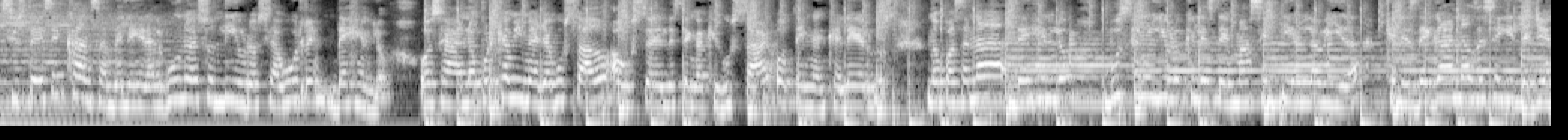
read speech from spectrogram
si ustedes se cansan de leer alguno de esos libros, se aburren, déjenlo. O sea, no porque a mí me haya gustado, a ustedes les tenga que gustar o tengan que leerlos. No pasa nada, déjenlo, busquen un libro que les dé más sentido en la vida, que les dé ganas de seguir leyendo,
